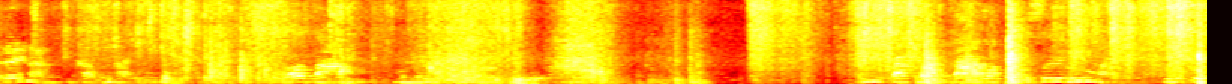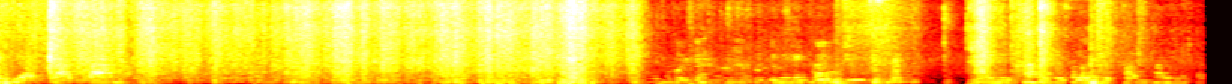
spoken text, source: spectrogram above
จะได้หันขังไหแล้วน้ำมันไม่โอเคอันนี้ตาตาตาเราก็ไปซื้อนี่ใหม่ ซื้อตัวเสียบสายตาใหม่นี่นะคะอันนี้ข้างเรากำลังจะทำให้นะคะ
